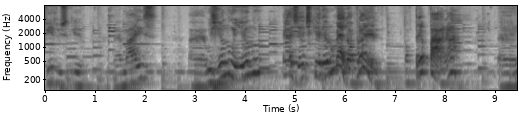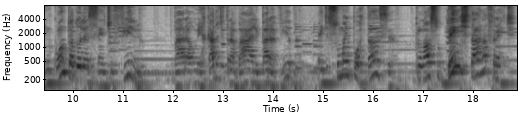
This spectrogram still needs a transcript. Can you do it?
filhos que, né, mas é, o genuíno é a gente querer o melhor para ele. Então, preparar, é, enquanto adolescente, o filho para o mercado de trabalho e para a vida é de suma importância para o nosso bem-estar na frente.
